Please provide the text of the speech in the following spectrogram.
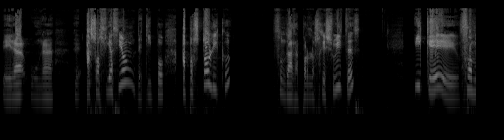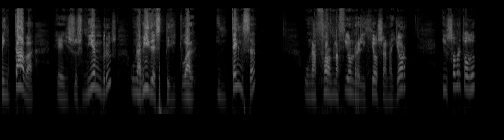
Era una eh, asociación de tipo apostólico, fundada por los jesuitas, y que fomentaba en sus miembros una vida espiritual intensa, una formación religiosa mayor y sobre todo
